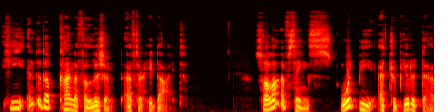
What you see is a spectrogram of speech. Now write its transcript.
he ended up kind of a legend after he died. So a lot of things would be attributed to him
